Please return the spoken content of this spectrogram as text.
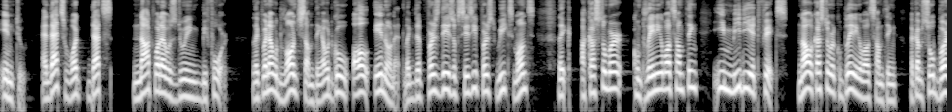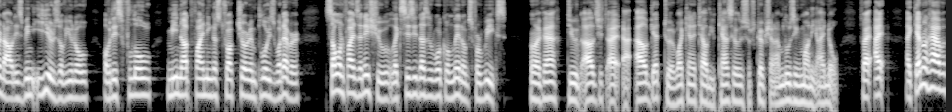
into. And that's what that's not what I was doing before. Like when I would launch something, I would go all in on it. Like the first days of Sizzy, first weeks, months, like a customer complaining about something, immediate fix. Now a customer complaining about something, like I'm so burned out. It's been years of, you know, of this flow, me not finding a structure, employees, whatever. Someone finds an issue, like Sizzy doesn't work on Linux for weeks. I'm like, ah, dude, I'll just, I, I'll get to it. What can I tell you? Cancel your subscription. I'm losing money. I know. So I, I, I cannot have,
